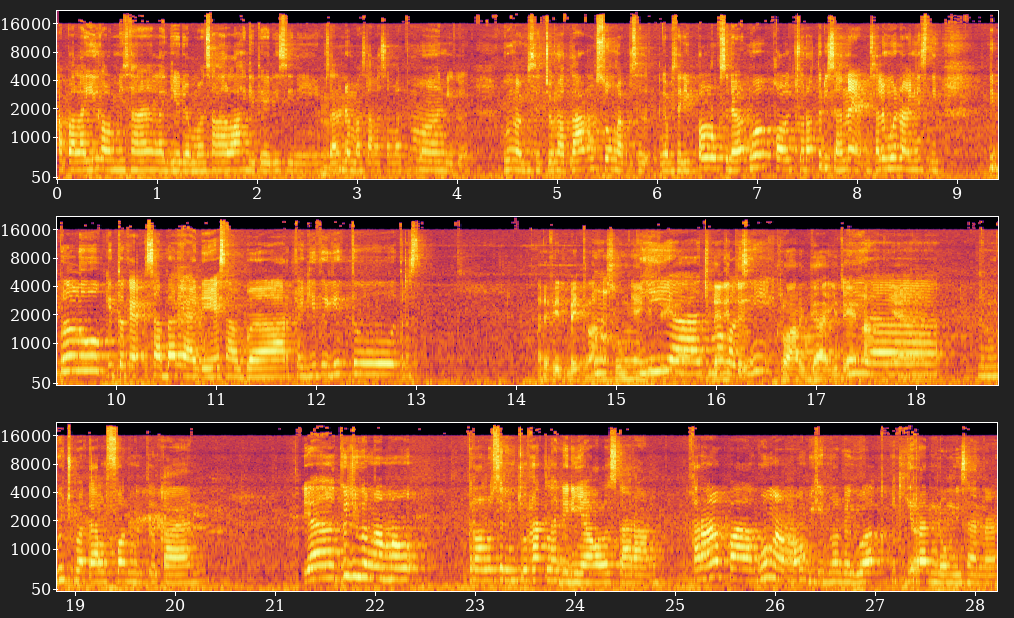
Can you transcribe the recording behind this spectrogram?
apalagi kalau misalnya lagi ada masalah gitu ya di sini. Misalnya ada masalah sama teman gitu. Gue nggak bisa curhat langsung nggak bisa nggak bisa dipeluk. Sedangkan gue kalau curhat tuh di sana ya. Misalnya gue nangis nih dipeluk gitu kayak sabar ya adek sabar. Kayak gitu gitu terus Ada feedback langsungnya Mm, gitu iya, ya. cuma Dan kalau itu di sini keluarga gitu iya. enaknya. dan gue cuma telepon gitu kan. Ya gue juga nggak mau terlalu sering curhat lah jadinya kalau sekarang karena apa gue nggak mau bikin keluarga gue kepikiran dong di sana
